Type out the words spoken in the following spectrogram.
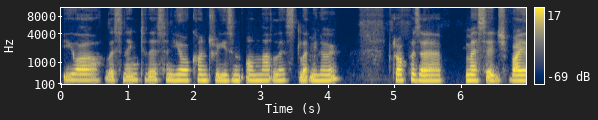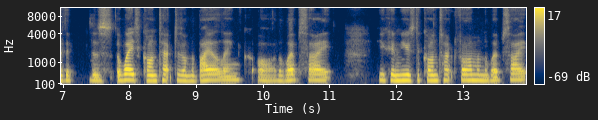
you are listening to this and your country isn't on that list, let me know. Drop us a message via the there's a way to contact us on the bio link or the website. You can use the contact form on the website.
